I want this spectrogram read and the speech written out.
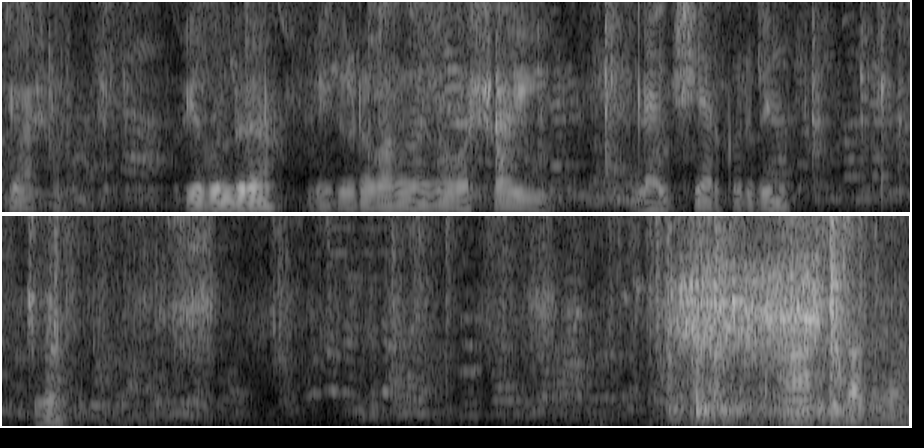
ঠিক আছে প্রিয় বন্ধুরা, ভিডিওটা ভালো লাগলে অবশ্যই লাইক শেয়ার করবেন। ঠিক আছে হ্যাঁ।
